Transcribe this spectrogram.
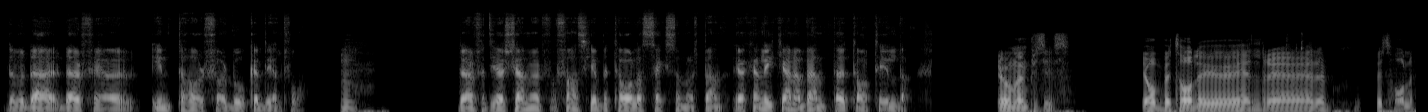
Det var där, därför jag inte har förbokat del 2. Mm. Därför att jag känner att vad fan ska jag betala 600 spänn? Jag kan lika gärna vänta ett tag till då. Jo men precis. Jag betalar ju hellre, eller betalar,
